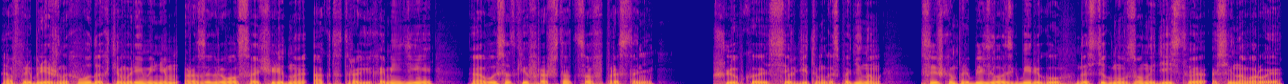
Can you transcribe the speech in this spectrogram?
А в прибрежных водах тем временем разыгрывался очередной акт трагикомедии о высадке фрадштадцев в Престоне. Шлюпка с сердитым господином слишком приблизилась к берегу, достигнув зоны действия осиного роя.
